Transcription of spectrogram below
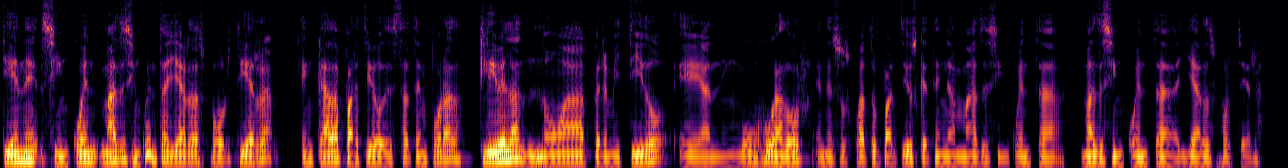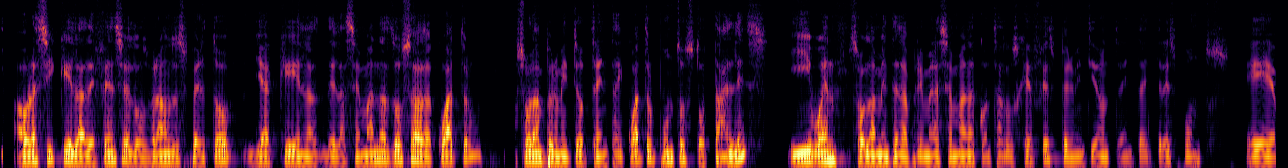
tiene 50, más de 50 yardas por tierra en cada partido de esta temporada. Cleveland no ha permitido eh, a ningún jugador en esos cuatro partidos que tenga más de 50, más de 50 yardas por tierra. Ahora sí que la defensa de los Browns despertó, ya que en la, de las semanas 2 a la 4 solo han permitido 34 puntos totales. Y bueno, solamente en la primera semana contra los jefes permitieron 33 puntos. Eh,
